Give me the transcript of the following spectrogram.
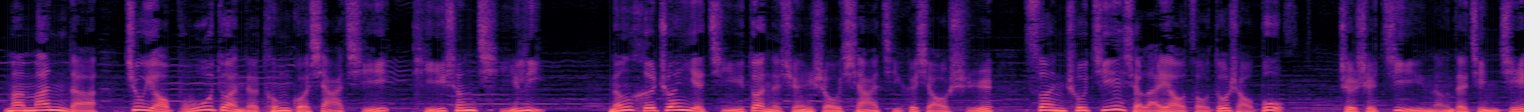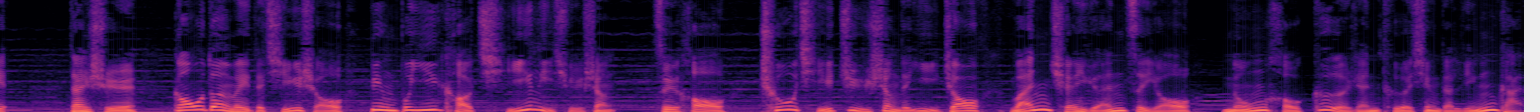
慢慢的就要不断的通过下棋提升棋力，能和专业几段的选手下几个小时，算出接下来要走多少步，这是技能的进阶。但是高段位的棋手并不依靠棋力取胜，最后出奇制胜的一招，完全源自有浓厚个人特性的灵感，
